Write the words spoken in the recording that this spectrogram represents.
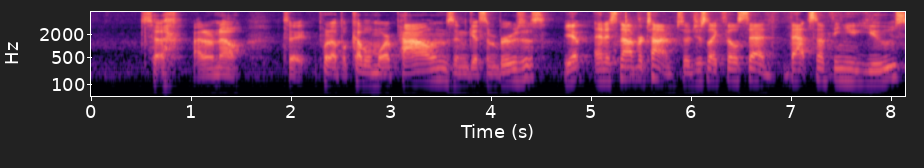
to I don't know, to put up a couple more pounds and get some bruises. Yep, and it's not for time. So just like Phil said, that's something you use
